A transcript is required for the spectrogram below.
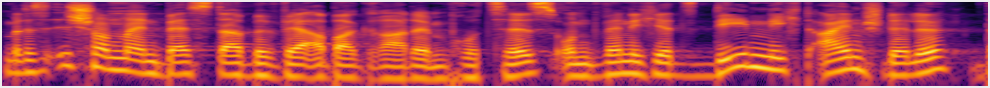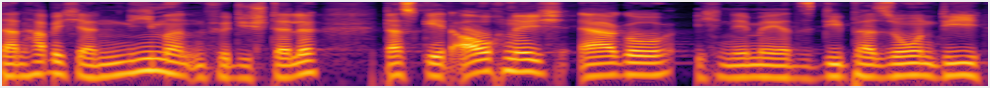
das ist schon mein bester Bewerber gerade im Prozess und wenn ich jetzt den nicht einstelle, dann habe ich ja niemanden für die Stelle. Das geht auch nicht. Ergo, ich nehme jetzt die Person, die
